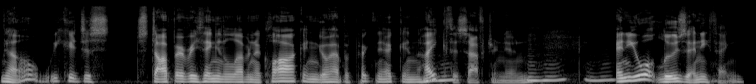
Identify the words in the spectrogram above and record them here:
no, we could just stop everything at 11 o'clock and go have a picnic and hike mm-hmm. this afternoon. Mm-hmm. Mm-hmm. And you won't lose anything.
